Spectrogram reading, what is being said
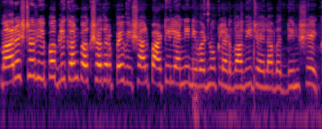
महाराष्ट्र रिपब्लिकन पक्षातर्फे विशाल पाटील यांनी निवडणूक लढवावी जैलाबद्दीन शेख.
